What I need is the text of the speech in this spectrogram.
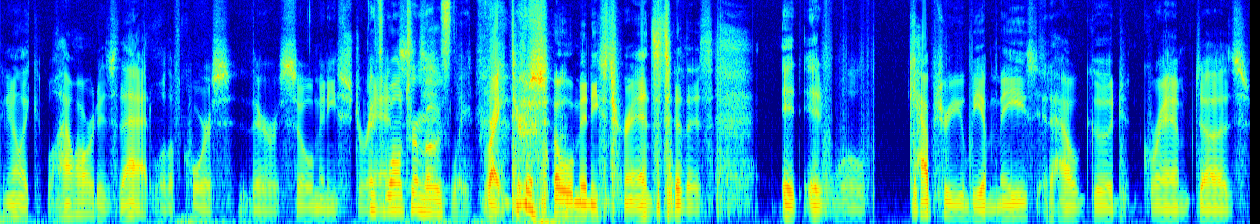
And you're like, well, how hard is that? Well, of course, there are so many strands. It's Walter Mosley. Right. There's so many strands to this. It, it will capture you, be amazed at how good Graham does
